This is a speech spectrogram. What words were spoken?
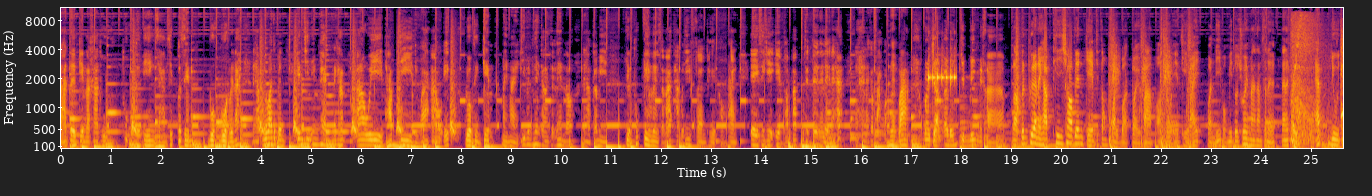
ร้านเติมเกมราคาถูกถูกกว่าตัวเอง 30%บวกบวกๆเลยนะนะครับไม่ว่าจะเป็น Genshin Impact นะครับ RV PUBG หรือว่า RX รวมถึงเกมใหม่ๆ ที่เพื่อนๆกำลังจะเล่นเนาะนะครับก็มีเกือบทุกเกมเลยสามารถทักไปที่แฟนเพจของทาง ACK Game Top Up Center ได้เลยนะฮะอ่าแล้วก็ฝากบอกด้วยว่ามาจากอาเล้งกิมมิ่งนะครับสำหรับเพื่อนๆนะครับที่ชอบเล่นเกมที่ต้องปล่อยบอร์ดปล่อยฟาร์มออโต้ AFK ไว้ วันนี้ผมมีตัวช่วยมานำเสนอนั่นก็คือแอป UG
